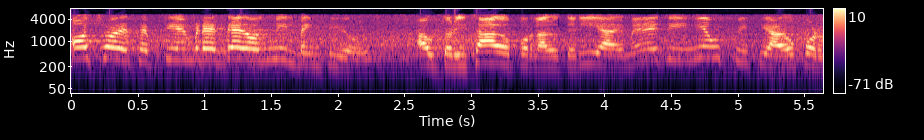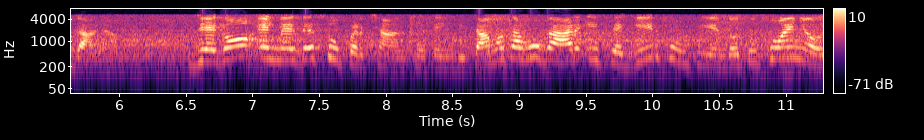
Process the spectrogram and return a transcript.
8 de septiembre de 2022, autorizado por la Lotería de Medellín y auspiciado por Gana. Llegó el mes de Super Chance, te invitamos a jugar y seguir cumpliendo tus sueños.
